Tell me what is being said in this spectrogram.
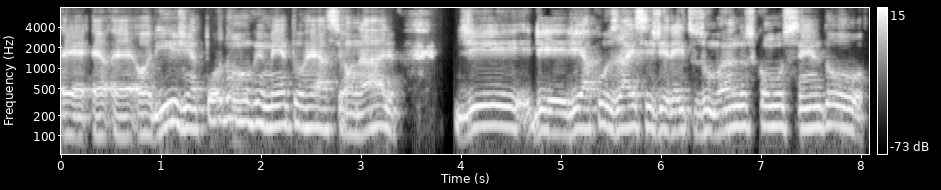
é, é, é, origem a todo um movimento reacionário de, de, de acusar esses direitos humanos como sendo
